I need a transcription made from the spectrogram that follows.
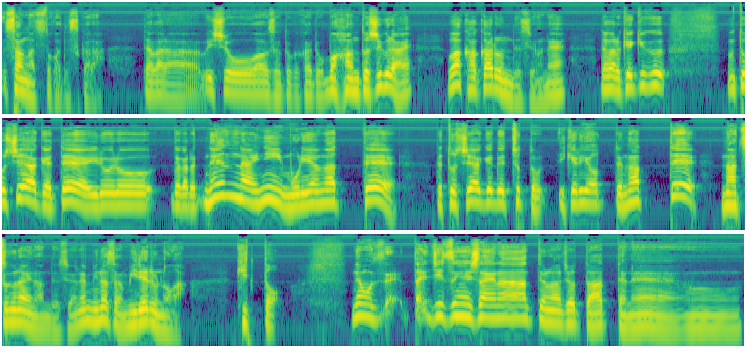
3月とかですから。だから衣装合わせとか書いてもう半年ぐらいはかかるんですよね。だから結局年明けていろいろだから年内に盛り上がってで年明けでちょっといけるよってなって夏ぐらいなんですよね。皆さん見れるのがきっと。でも絶対実現したいなっていうのはちょっとあってね、うん、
